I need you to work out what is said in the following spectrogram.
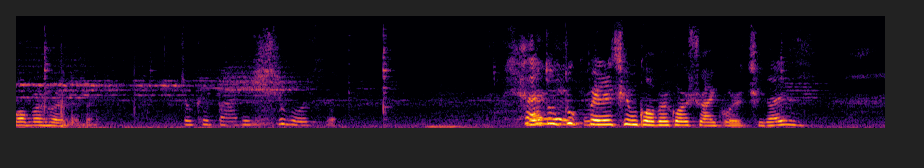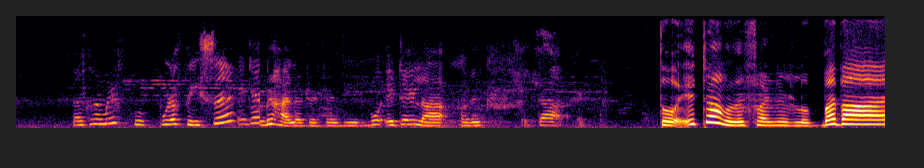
কভার হয়ে যাবে। চোখে পানি বসে যতটুক পেরেছি আমি কভার করার ট্রাই করেছি গাইজ এখন আমি পুরো ফেসে আমি হাইলাইটারটা দিয়ে দেবো। এটাই লা মানে এটা তো এটা আমাদের ফাইনাল লুক বাই বাই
